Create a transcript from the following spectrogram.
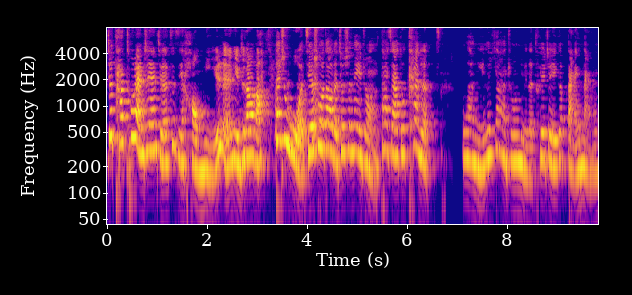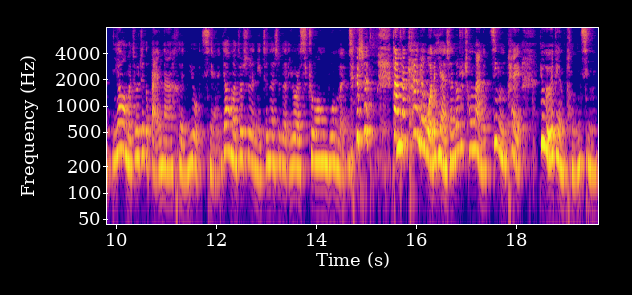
就他突然之间觉得自己好迷人，你知道吧？但是我接受到的就是那种大家都看着，哇，你一个亚洲女的推着一个白男，要么就是这个白男很有钱，要么就是你真的是个 you're a strong woman，就是大家看着我的眼神都是充满了敬佩，又有一点同情。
